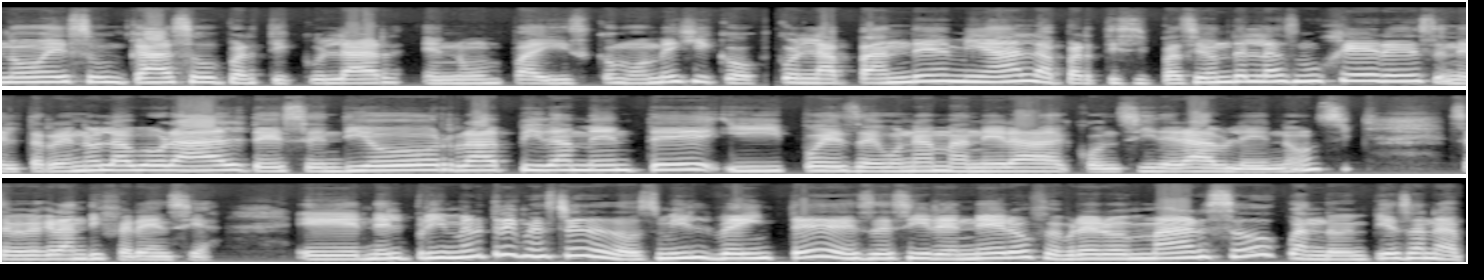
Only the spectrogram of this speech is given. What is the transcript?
no es un caso particular en un país como México. Con la pandemia, la participación de las mujeres en el terreno laboral descendió rápidamente y pues de una manera considerable, ¿no? Se ve gran diferencia. En el primer trimestre de 2020, es decir, enero, febrero y marzo, cuando empiezan a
